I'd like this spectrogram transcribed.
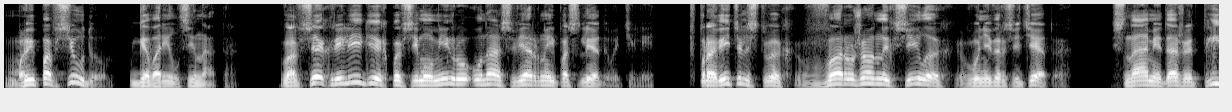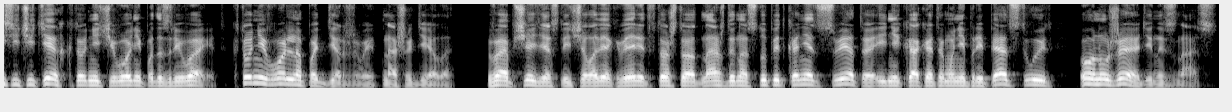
«Мы повсюду», — говорил сенатор. Во всех религиях по всему миру у нас верные последователи. В правительствах, в вооруженных силах, в университетах. С нами даже тысячи тех, кто ничего не подозревает, кто невольно поддерживает наше дело. Вообще, если человек верит в то, что однажды наступит конец света и никак этому не препятствует, он уже один из нас.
